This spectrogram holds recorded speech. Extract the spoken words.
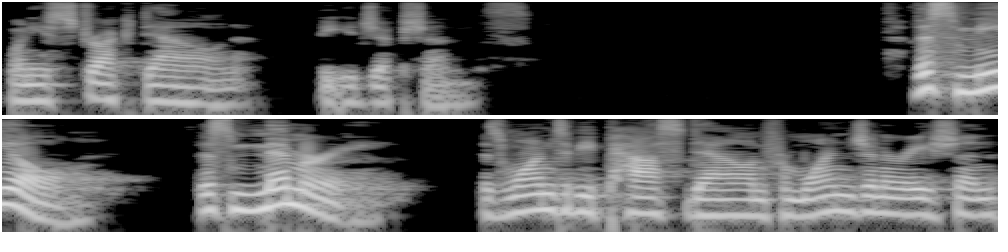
when he struck down the Egyptians. This meal this memory is one to be passed down from one generation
